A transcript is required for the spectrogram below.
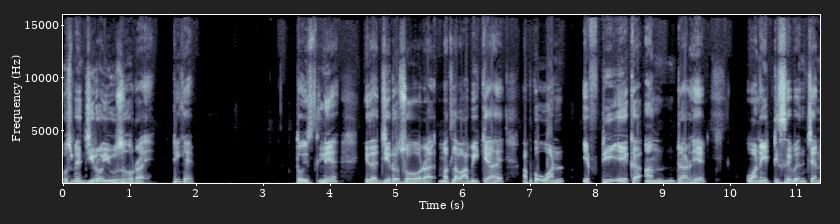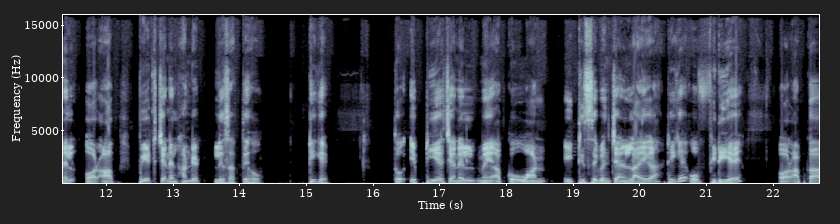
उसमें ज़ीरो यूज़ हो रहा है। ठीक है? तो इसलिए इधर ज़ीरो शो हो रहा है। मतलब अभी क्या है? आपको वन एफ़ टी ए का अंडर है 187 चैनल और आप पेट चैनल 100 ले सकते हो, ठीक है? तो एफ़ टी ए चैनल में आपको 187 चैनल आएगा, ठीक है? वो फ्री है और आपका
